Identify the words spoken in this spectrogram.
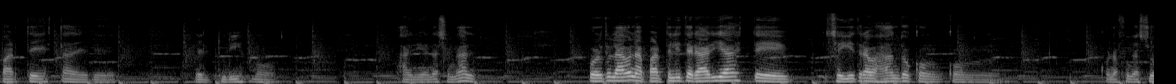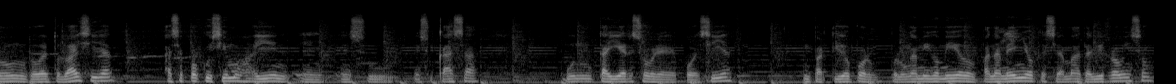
parte esta de, del turismo a nivel nacional. Por otro lado, en la parte literaria, este, seguí trabajando con, con, la Fundación Roberto Loaiziga. Hace poco hicimos ahí en, en, su, en su casa un taller sobre poesía impartido por, un amigo mío panameño que se llama David Robinson.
